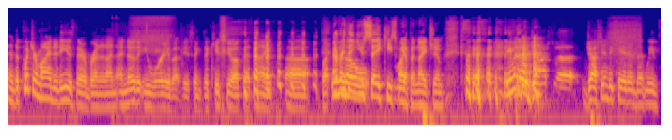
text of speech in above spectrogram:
And to put your mind at ease there, Brendan, I, I know that you worry about these things. It keeps you up at night. Uh, but everything though, you say keeps like, me up at night, Jim. even though Josh, uh, Josh indicated that we've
